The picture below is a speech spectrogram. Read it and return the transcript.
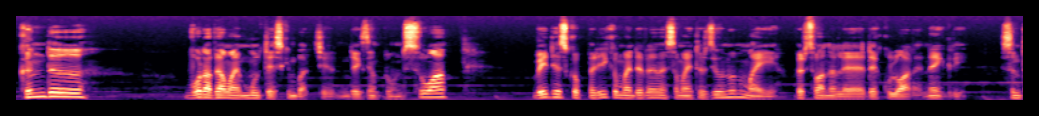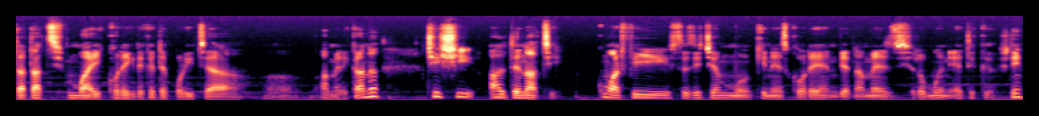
Când uh, vor avea mai multe schimbări, de exemplu în SUA, vei descoperi că mai devreme sau mai târziu nu numai persoanele de culoare, negri, sunt tratați mai corect de către poliția uh, americană, ci și alte nații, cum ar fi, să zicem, chinezi, coreeni, vietnamezi, români, etc., știi?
